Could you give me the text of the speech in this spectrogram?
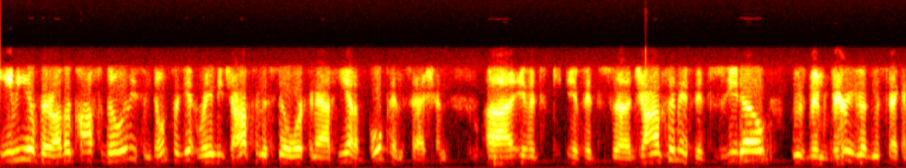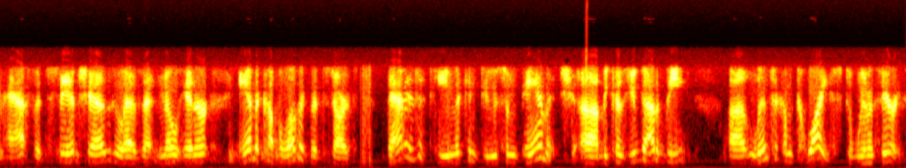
any of their other possibilities, and don't forget Randy Johnson is still working out. He had a bullpen session. Uh, if it's if it's uh, Johnson, if it's Zito, who's been very good in the second half, if it's Sanchez, who has that no hitter and a couple other good starts, that is a team that can do some damage uh, because you've got to beat uh, Lincecum twice to win a series.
